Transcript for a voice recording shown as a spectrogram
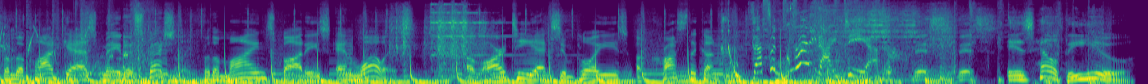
from the podcast made especially for the minds, bodies, and wallets of RTX employees across the country. That's a great idea. This this is Healthy You.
